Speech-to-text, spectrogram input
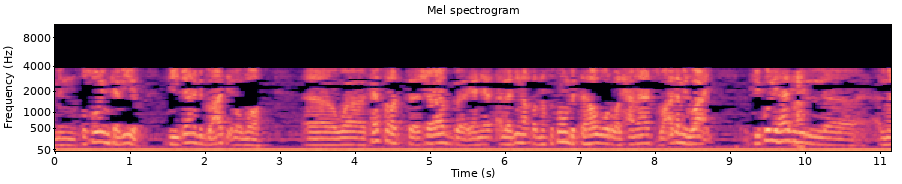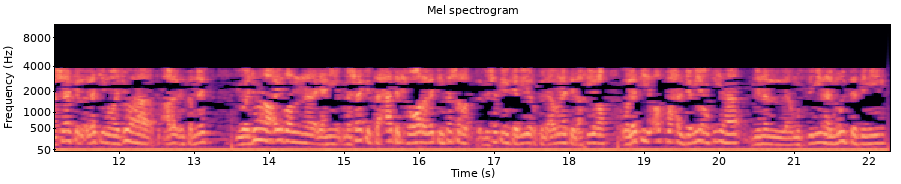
من قصور كبير في جانب الدعاة إلى الله. وكثرة شباب يعني الذين قد نصفهم بالتهور والحماس وعدم الوعي في كل هذه المشاكل التي نواجهها على الإنترنت يواجهنا أيضا يعني مشاكل ساحات الحوار التي انتشرت بشكل كبير في الآونة الأخيرة والتي أصبح الجميع فيها من المسلمين الملتزمين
